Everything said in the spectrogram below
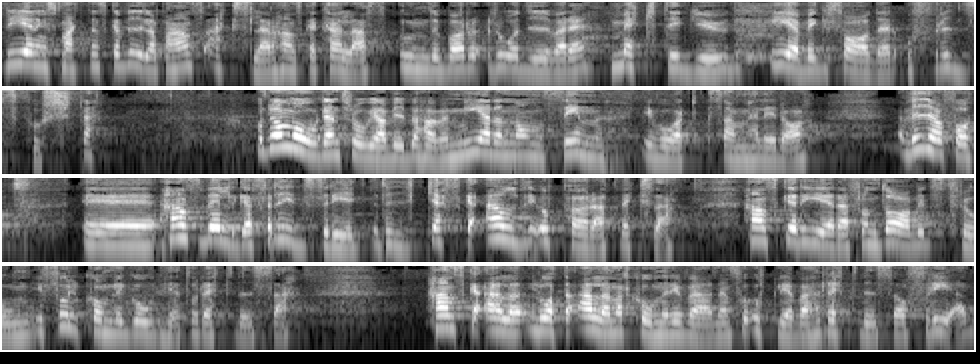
Regeringsmakten ska vila på hans axlar och han ska kallas underbar rådgivare, mäktig Gud, evig fader och fridsfurste. Och de orden tror jag vi behöver mer än någonsin i vårt samhälle idag. Vi har fått eh, hans väldiga fridsrike ska aldrig upphöra att växa. Han ska regera från Davids tron i fullkomlig godhet och rättvisa. Han ska alla, låta alla nationer i världen få uppleva rättvisa och fred.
